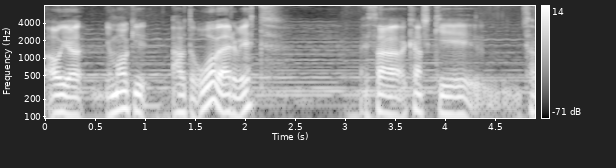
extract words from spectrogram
á ég, ég má ekki hafa þetta ofervitt það kannski þá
